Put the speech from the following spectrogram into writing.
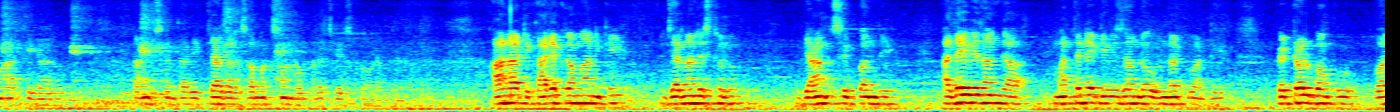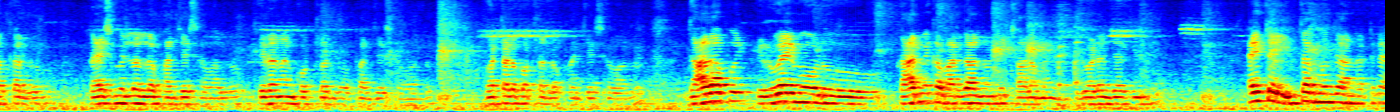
మారుతి గారు రంగశంకర్ ఇత్యాదుల సమక్షంలో కూడా చేసుకోవడం ఆనాటి కార్యక్రమానికి జర్నలిస్టులు బ్యాంక్ సిబ్బంది అదేవిధంగా మంతనే డివిజన్లో ఉన్నటువంటి పెట్రోల్ బంకు వర్కర్లు రైస్ మిల్లల్లో పనిచేసేవాళ్ళు కిరాణం కొట్లల్లో పనిచేసేవాళ్ళు బట్టల కొట్లల్లో పనిచేసేవాళ్ళు. దాదాపు ఇరవై మూడు కార్మిక వర్గాల నుండి చాలామంది ఇవ్వడం జరిగింది. అయితే ఇంతకుముందు అన్నట్టుగా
